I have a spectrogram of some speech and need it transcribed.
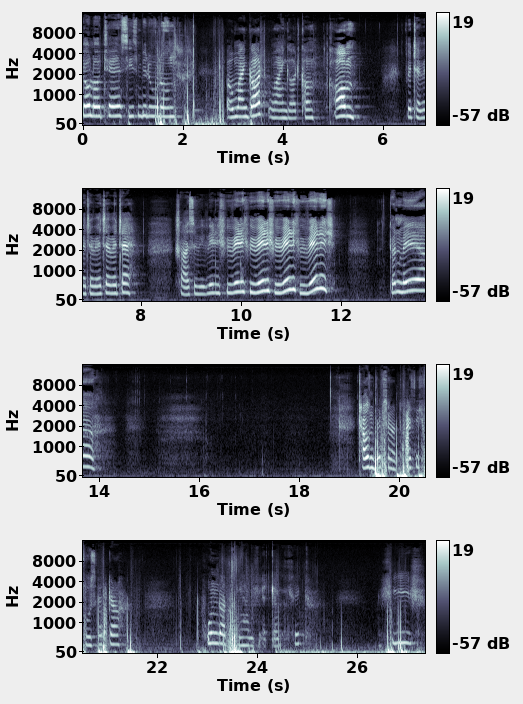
Jo Leute, Season-Belohnung. Oh mein Gott, oh mein Gott, komm, komm. Bitte, bitte, bitte, bitte. Scheiße, wie wenig, wie wenig, wie wenig, wie wenig, wie wenig. Gönn mehr. Tausendsechshundertdreißig Fuß Edgar. 110 habe ich für Edgar gekriegt. Sheesh.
